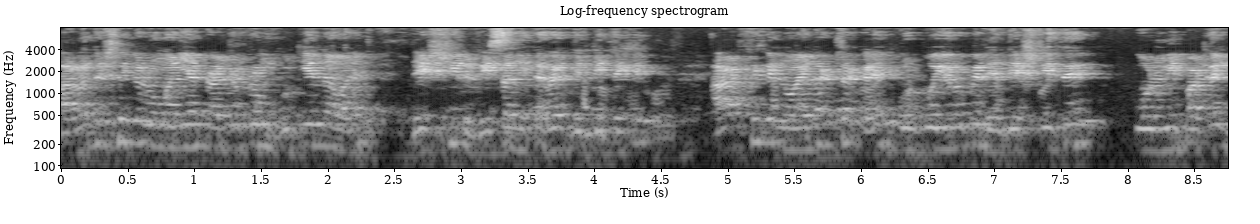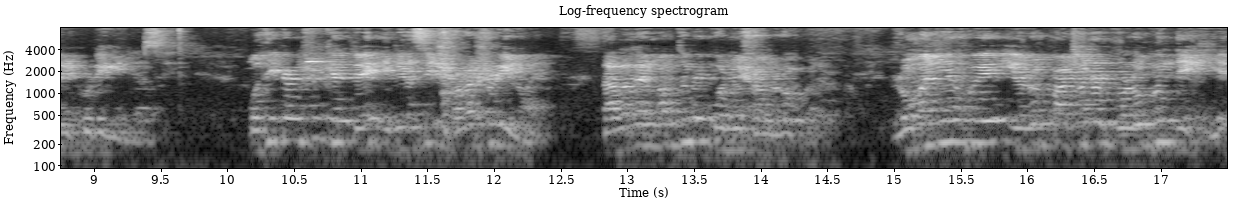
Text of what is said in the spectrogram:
বাংলাদেশ থেকে রোমানিয়া কার্যক্রম গুটিয়ে নেওয়ায় দেশটির ভিসা নিতে হয় দিল্লি থেকে। আট থেকে নয় লাখ টাকায় পূর্ব ইউরোপের এই দেশটিতে কর্মী পাঠায় রিক্রুটিং এজেন্সি অধিকাংশ ক্ষেত্রে এজেন্সি সরাসরি নয় দালালের মাধ্যমে কর্মী সংগ্রহ করে। রোমানিয়া হয়ে ইউরোপ পাঠানোর প্রলোভন দেখিয়ে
